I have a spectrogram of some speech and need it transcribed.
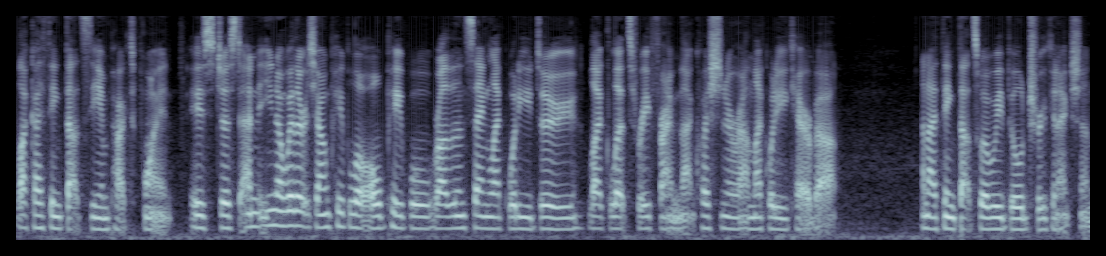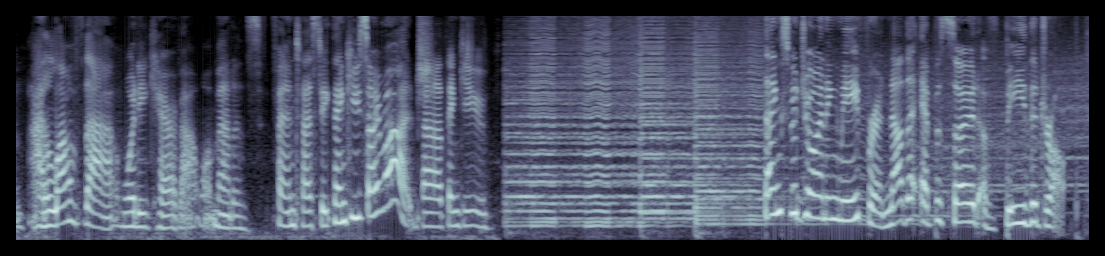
like i think that's the impact point. Is just and you know whether it's young people or old people rather than saying like what do you do? Like let's reframe that question around like what do you care about? And i think that's where we build true connection. I love that. What do you care about? What matters? Fantastic. Thank you so much. Uh, thank you. Thanks for joining me for another episode of be the drop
